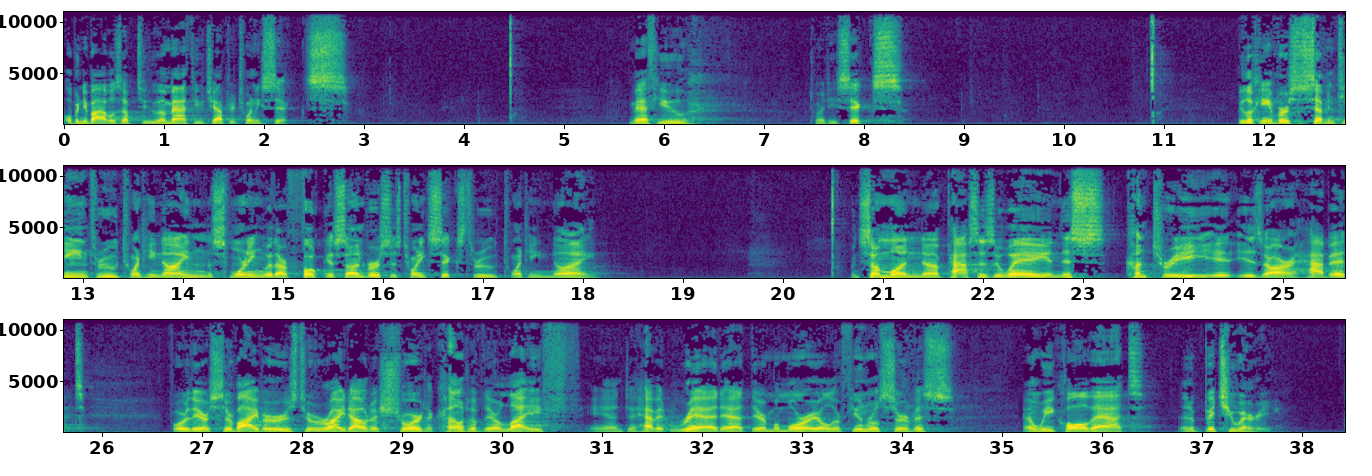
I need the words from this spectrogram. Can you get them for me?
Open your Bibles up to uh, Matthew chapter 26. Matthew 26. Be looking at verses 17 through 29 this morning with our focus on verses 26 through 29. When someone uh, passes away in this country, it is our habit for their survivors to write out a short account of their life and to have it read at their memorial or funeral service, and we call that an obituary.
